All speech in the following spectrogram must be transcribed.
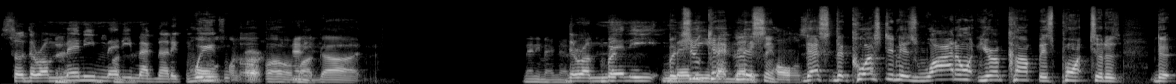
So there are many, many magnetic we, on oh, Earth. oh, oh my God. Many magnetic. There are But- many, But you can't magnetic listen. poles. That's the question is why don't your compass point to the the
